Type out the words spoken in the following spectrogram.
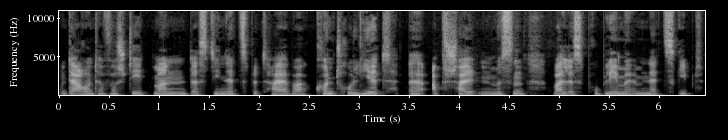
Und darunter versteht man, dass die Netzbetreiber kontrolliert äh, abschalten müssen, weil es Probleme im Netz gibt.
